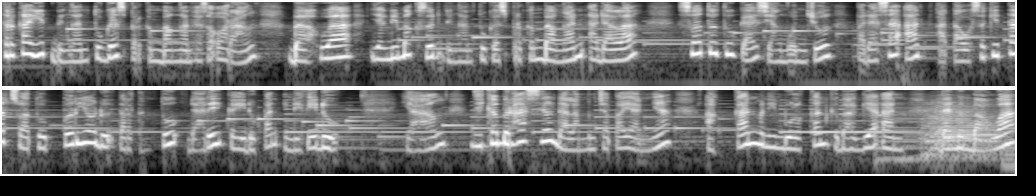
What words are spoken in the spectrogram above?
Terkait dengan tugas perkembangan seseorang, bahwa yang dimaksud dengan tugas perkembangan adalah suatu tugas yang muncul pada saat atau sekitar suatu periode tertentu dari kehidupan individu yang jika berhasil dalam pencapaiannya akan menimbulkan kebahagiaan dan membawa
